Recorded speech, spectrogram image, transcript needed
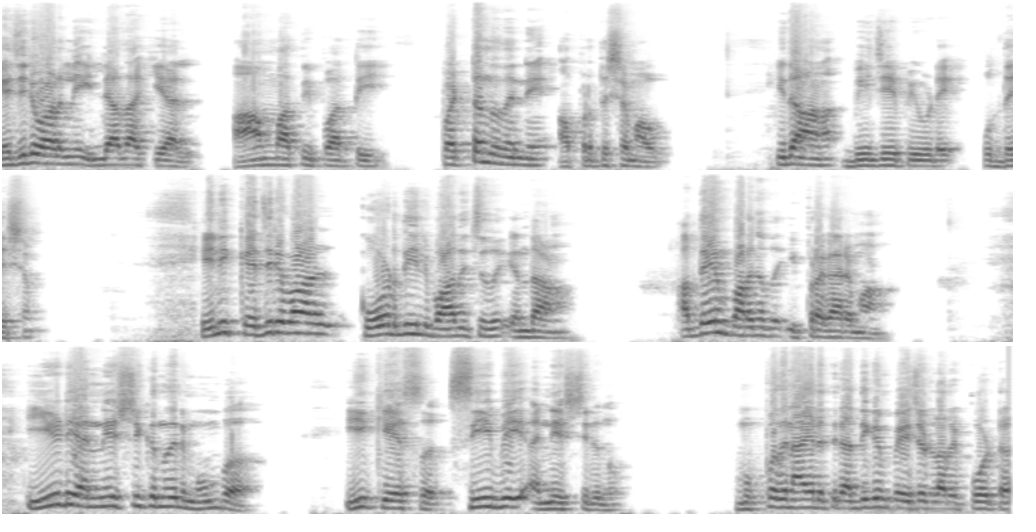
കെജ്രിവാളിനെ ഇല്ലാതാക്കിയാൽ ആം ആദ്മി പാർട്ടി പെട്ടെന്ന് തന്നെ അപ്രത്യക്ഷമാവും. ഇതാണ് ബി ജെ പിയുടെ ഉദ്ദേശം. ഇനി കെജ്രിവാൾ കോടതിയിൽ വാദിച്ചത് എന്താണ്? അദ്ദേഹം പറഞ്ഞത് ഇപ്രകാരമാണ്. ഇ ഡി അന്വേഷിക്കുന്നതിന് മുമ്പ് ഈ കേസ് സി ബി ഐ അന്വേഷിച്ചിരുന്നു. മുപ്പതിനായിരത്തിലധികം പേജുള്ള റിപ്പോർട്ട്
